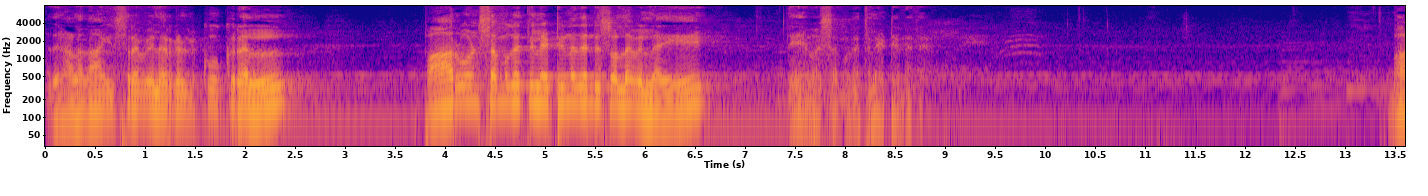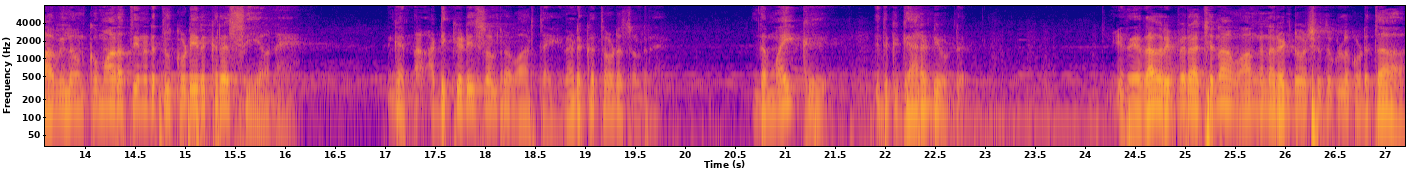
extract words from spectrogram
அதனாலதான் இஸ்ரவேலர்கள் கூக்குரல் பார்வோன் சமூகத்தில் எட்டினது என்று சொல்லவில்லை தேவ சமூகத்தில் எட்டினது. பாபிலோன் குமாரத்தின் இடத்தில் குடியிருக்கிற சியோனே இங்க நான் அடிக்கடி சொல்ற வார்த்தை நடுக்கத்தோடு சொல்றேன். இந்த மைக்கு இதுக்கு கேரண்டி உண்டு. இது ஏதாவது ரிப்பேர் ஆச்சுன்னா வாங்கின ரெண்டு வருஷத்துக்குள்ள கொடுத்தா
